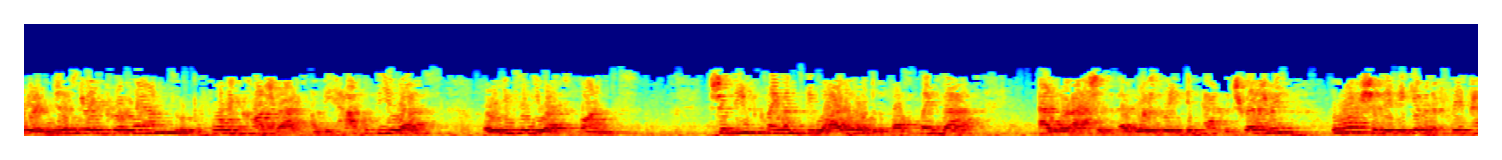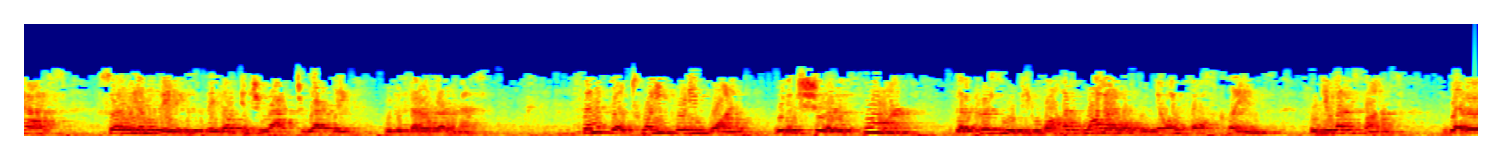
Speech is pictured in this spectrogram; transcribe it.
either administering programs or performing contracts on behalf of the U.S. or using U.S. funds. Should these claimants be liable under the False Claims Act as their actions adversely impact the Treasury, or should they be given a free pass solely on the basis that they don't interact directly with the federal government? Senate Bill 2041 would ensure the former, that a person would be liable for knowing false claims for U.S. funds whether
